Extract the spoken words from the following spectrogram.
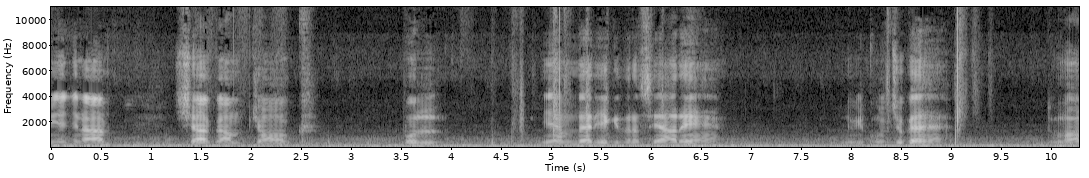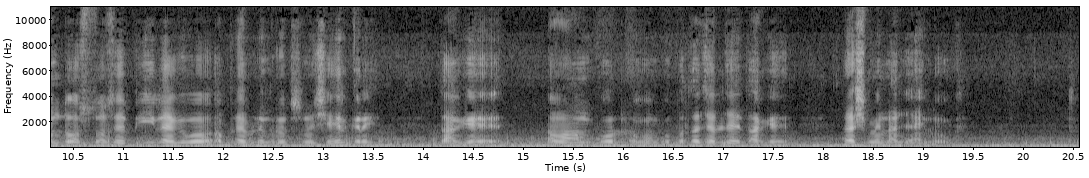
ये जनाब शाह काम चौक पुल ये हम बैरिया की तरफ़ से आ रहे हैं। ये खुल चुका है। तमाम दोस्तों से अपील है कि वो अपने अपने ग्रुप्स में शेयर करें ताकि आवाम को लोगों को पता चल जाए ताकि रश में ना जाएँ लोग। तो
